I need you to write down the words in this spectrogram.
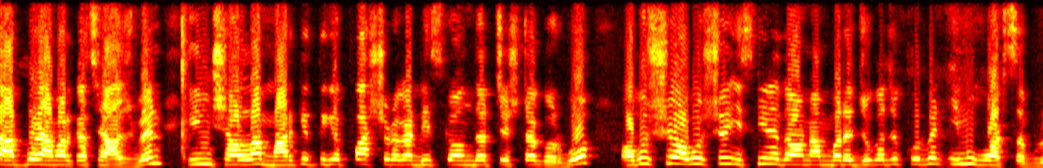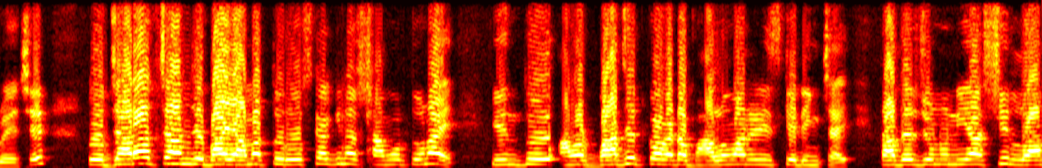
তারপরে আমার কাছে আসবেন। ইনশাল্লাহ মার্কেট থেকে পাঁচশো টাকা ডিসকাউন্ট দেওয়ার চেষ্টা করব। অবশ্যই অবশ্যই স্ক্রিনে দেওয়া নাম্বারে যোগাযোগ করবেন। ইমো হোয়াটসঅ্যাপ রয়েছে। তো যারা চান যে, ভাই, আমার তো রোজকা কিনার সামর্থ্য নাই, কিন্তু আমার বাজেট কম একটা ভালো মানের স্কেটিং চাই, তাদের জন্য নিয়ে আসছি লং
